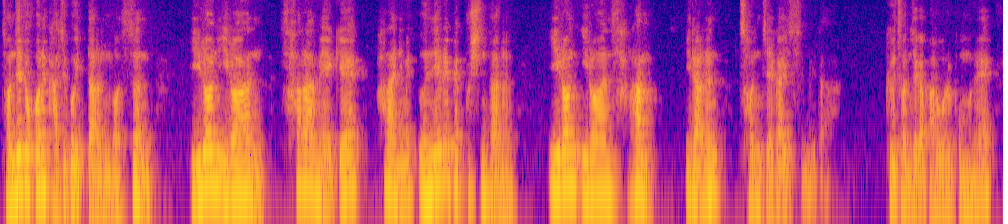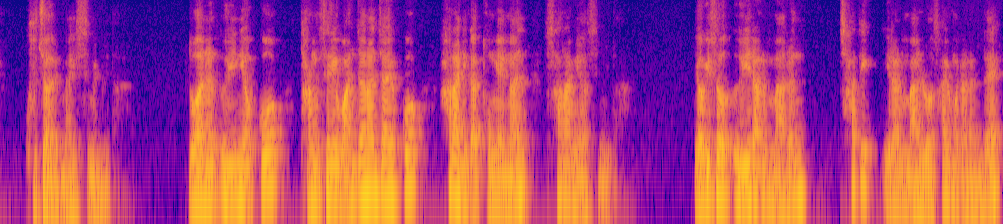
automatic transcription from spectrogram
전제 조건을 가지고 있다는 것은 이런 이러한 사람에게 하나님의 은혜를 베푸신다는 이런 이러한 사람이라는 전제가 있습니다. 그 전제가 바로 오늘 본문의 9절 말씀입니다. 노아는 의인이었고 당세의 완전한 자였고 하나님과 동행한 사람이었습니다. 여기서 의라는 말은 차딕이라는 말로 사용을 하는데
